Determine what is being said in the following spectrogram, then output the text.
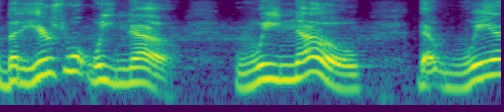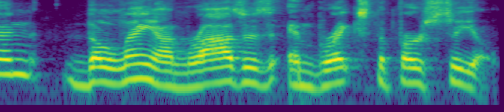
But here's what we know we know that when the Lamb rises and breaks the first seal,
